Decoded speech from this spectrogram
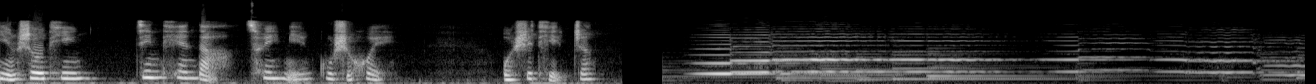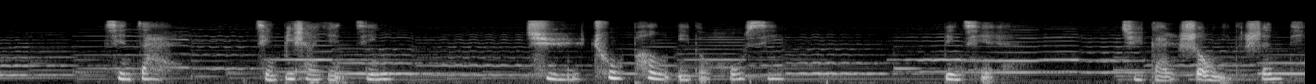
欢迎收听今天的催眠故事会，我是铁铮。现在，请闭上眼睛，去触碰你的呼吸，并且去感受你的身体。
